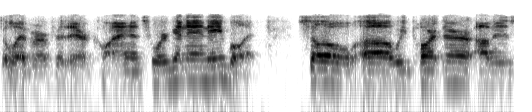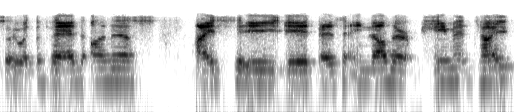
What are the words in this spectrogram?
deliver for their clients, we're gonna enable it. So uh we partner obviously with the Fed on this. I see it as another payment type.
